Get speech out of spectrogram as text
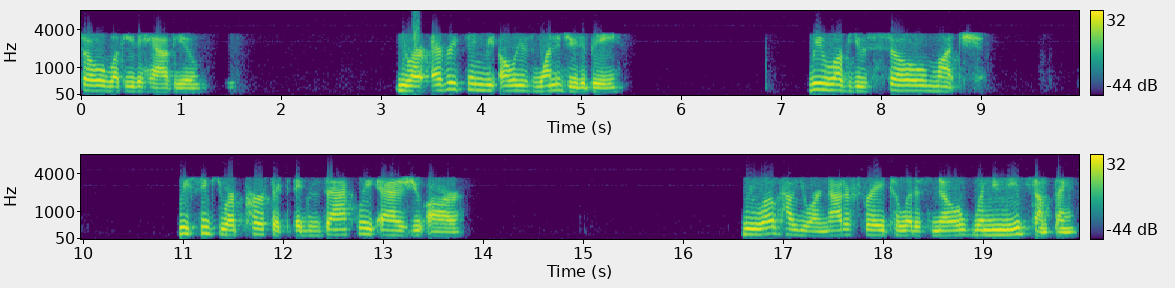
so lucky to have you. You are everything we always wanted you to be. We love you so much. We think you are perfect exactly as you are. We love how you are not afraid to let us know when you need something.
